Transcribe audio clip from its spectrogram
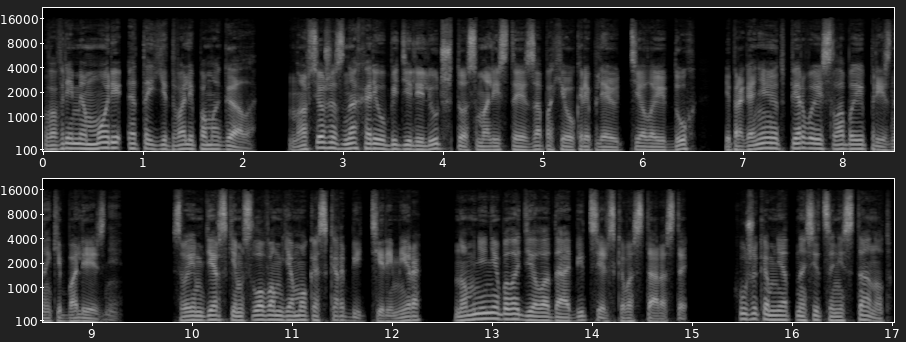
Во время моря это едва ли помогало. Но все же знахари убедили люд, что смолистые запахи укрепляют тело и дух и прогоняют первые слабые признаки болезни. Своим дерзким словом я мог оскорбить Теремира, но мне не было дела до обид сельского старосты. Хуже ко мне относиться не станут.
